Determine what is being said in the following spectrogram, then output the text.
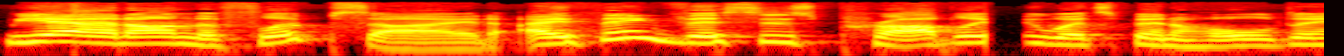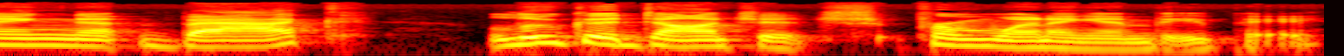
Yeah, and on the flip side, I think this is probably what's been holding back Luka Doncic from winning MVP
